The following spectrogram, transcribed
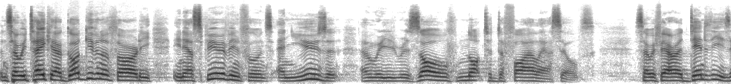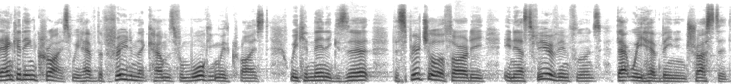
And so we take our God given authority in our sphere of influence and use it, and we resolve not to defile ourselves. So, if our identity is anchored in Christ, we have the freedom that comes from walking with Christ. We can then exert the spiritual authority in our sphere of influence that we have been entrusted.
